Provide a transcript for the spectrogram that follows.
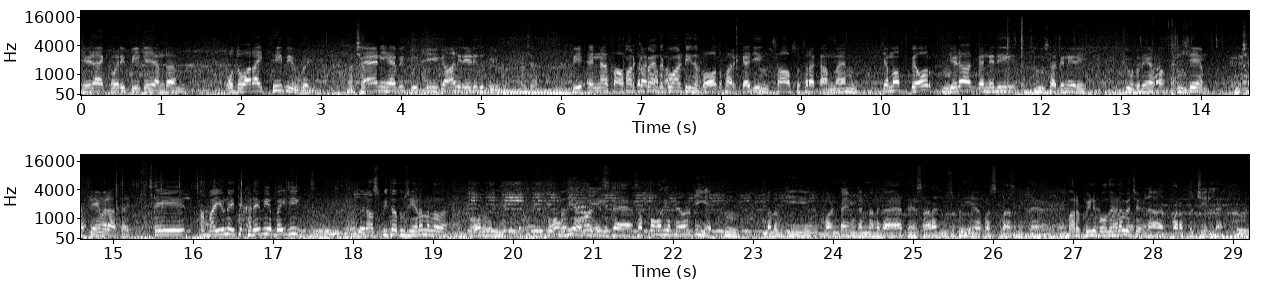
ਜਿਹੜਾ ਇੱਕ ਵਾਰੀ ਪੀ ਕੇ ਜਾਂਦਾ ਉਹ ਦੁਬਾਰਾ ਇੱਥੇ ਹੀ ਪੀਊਗਾ ਜੀ। ਅੱਛਾ। ਐ ਨਹੀਂ ਹੈ ਵੀ ਦੂਜੀ ਗਾਂ ਵਾਲੀ ਰੇੜੀ ਤੋਂ ਪੀ ਲੂਗਾ ਅੱਛਾ। ਵੀ ਇੰਨਾ ਸਾਫ਼ ਫ਼ਰਕ ਸੁਥਰਾ ਪੈਂਦਾ ਕੰਮ ਆ। quality ਦਾ। ਬਹੁਤ ਫ਼ਰਕ ਹੈ ਜੀ। ਸਾਫ਼ ਸੁਥਰਾ ਕੰਮ ਹੈ। ਜਮਾ ਪਿਓਰ ਜਿਹੜਾ ਗੰਨੇ ਦੀ ਜੂਸ ਆ ਗਨੇਰੀ ਚੂਪਦੇ ਆਪਾਂ। ਸੇਮ ਅੱਛਾ। ਸੇਮ ਰਸ ਹੈ ਤੇ ਆ ਬਾਈ ਉਹਨੇ ਇੱਥੇ ਖੜੇ ਵੀ ਆ ਬਾਈ ਜੀ। ਰਸ ਪੀਤਾ ਤੁਸੀਂ ਹੈ ਨਾ ਮੈਨੂੰ ਲੱਗਦਾ। ਬਹੁਤ ਵਧੀਆ। ਵਧੀਆ taste ਹੈ। ਸਭ ਤੋਂ ਵਧੀਆ ਪਿਓਰਿਟੀ ਹੈ। ਹੂੰ। ਮਤਲਬ ਕਿ ਵਨ ਟਾਈਮ ਗੰਨਾ ਲਗਾਇਆ ਤੇ ਸਾਰਾ ਜੂਸ ਵਧੀਆ ਫਸਟ ਕਲਾਸ ਨਿਕਲਿਆ। ਹੈ ਬਰਫ ਵੀ ਨਹੀਂ ਪਾਉਂਦੇ ਹਨਾ ਵਿੱਚ? ਬਿਨਾ ਬਰਫ ਤੋਂ ਚਿੱਲ ਹੈ। ਹੂੰ।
